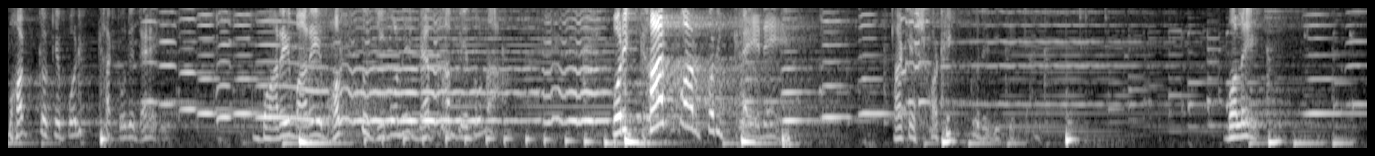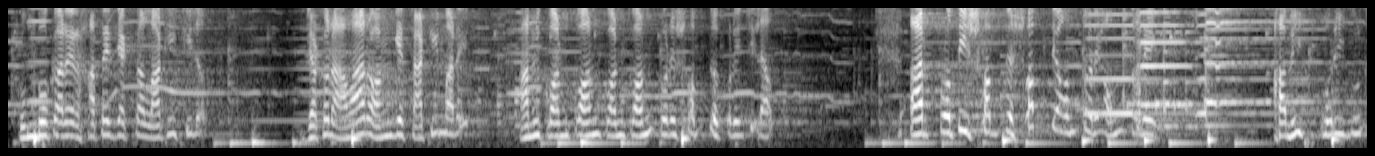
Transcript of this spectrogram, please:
ভক্তকে পরীক্ষা করে দেয়। বারে বারে ভক্ত জীবনে ব্যথা, বেদনা, পরীক্ষার পর পরীক্ষা এনে তাকে সঠিক করে দিতে চায়। বলে, কুম্ভকারের হাতে যে একটা লাঠি ছিল যখন আমার অঙ্গে চাটি মারে, আমি কন কন কন কন করে শব্দ করেছিলাম। আর প্রতি শব্দে শব্দে অন্তরে অন্তরে আমি হরিগুণ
